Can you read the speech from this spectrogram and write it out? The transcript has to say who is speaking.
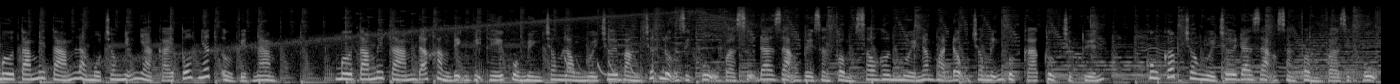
Speaker 1: M88 là một trong những nhà cái tốt nhất ở Việt Nam. M88 đã khẳng định vị thế của mình trong lòng người chơi bằng chất lượng dịch vụ và sự đa dạng về sản phẩm sau hơn 10 năm hoạt động trong lĩnh vực cá cược trực tuyến, cung cấp cho người chơi đa dạng sản phẩm và dịch vụ.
